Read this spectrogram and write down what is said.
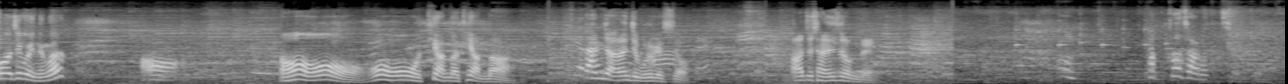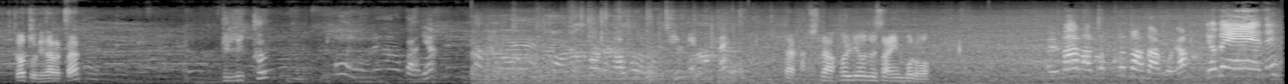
꺼지고 있는 거야? 어 어어 어어 티 안 나 티 안 나. 이게 한지 나- 안 한지 모르겠어. 아, 그래? 아주 자연스럽네. 닥터 저렇지 저것도 우리나라 거야? 빌리프? 어 우리나라 거 아니야? 있겠는데? 자 갑시다 헐리우드 사인 보러. 얼마나 조그마다고요? 여배네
